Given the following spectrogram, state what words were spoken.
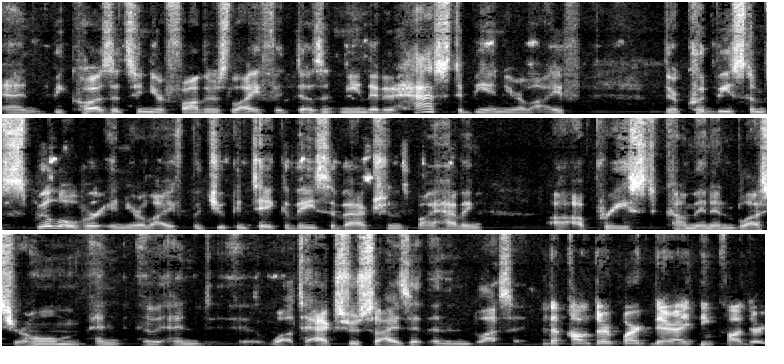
and because it's in your father's life, it doesn't mean that it has to be in your life. There could be some spillover in your life, but you can take evasive actions by having uh, a priest come in and bless your home and and uh, well to exorcise it and then bless it. The counterpart there, I think, Father,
